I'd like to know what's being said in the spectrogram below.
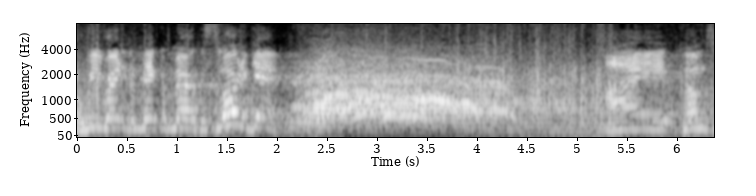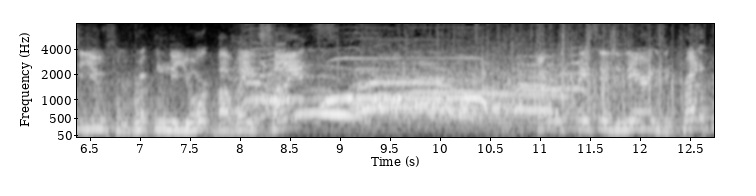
Are we ready to make America smart again? I come to you from Brooklyn, New York by way of science. Aerospace engineering is incredible.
